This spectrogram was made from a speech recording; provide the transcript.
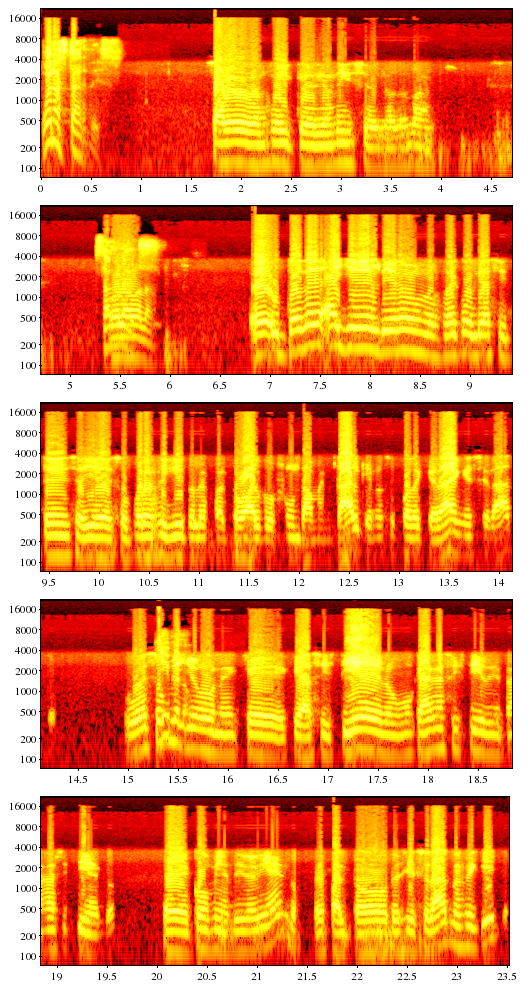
Buenas tardes. Saludos, Enrique, Dionisio y los demás. Saludos. Hola, hola. Eh, ustedes ayer dieron los récords de asistencia y eso, por Enriquito le faltó algo fundamental que no se puede quedar en ese dato. O esos millones que, que asistieron o que han asistido y están asistiendo, eh, comiendo y bebiendo. Le faltó decir ese dato, Enriquito.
